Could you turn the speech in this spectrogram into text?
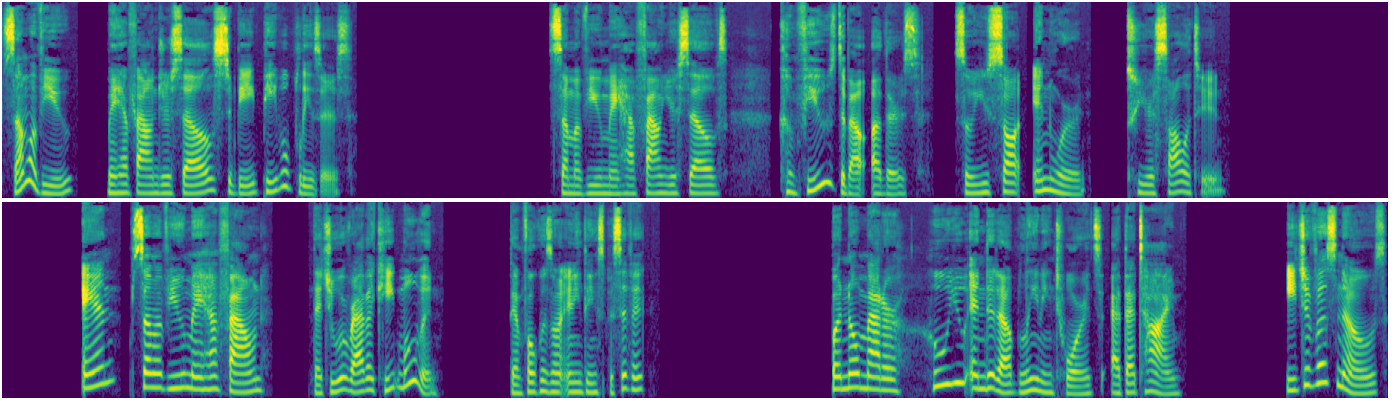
Some of you may have found yourselves to be people pleasers. Some of you may have found yourselves confused about others, so you sought inward to your solitude. And some of you may have found that you would rather keep moving than focus on anything specific. But no matter who you ended up leaning towards at that time, each of us knows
